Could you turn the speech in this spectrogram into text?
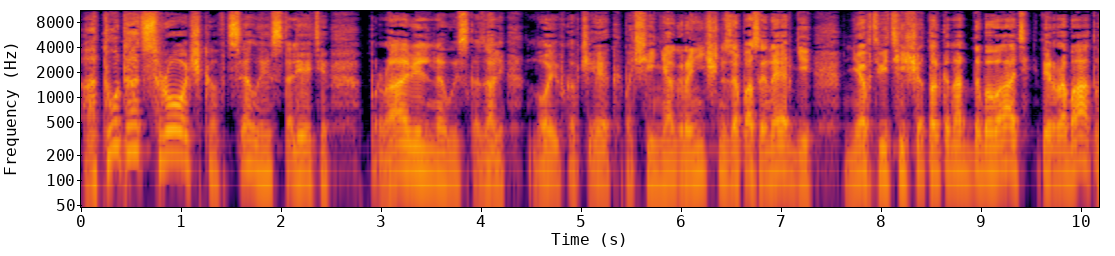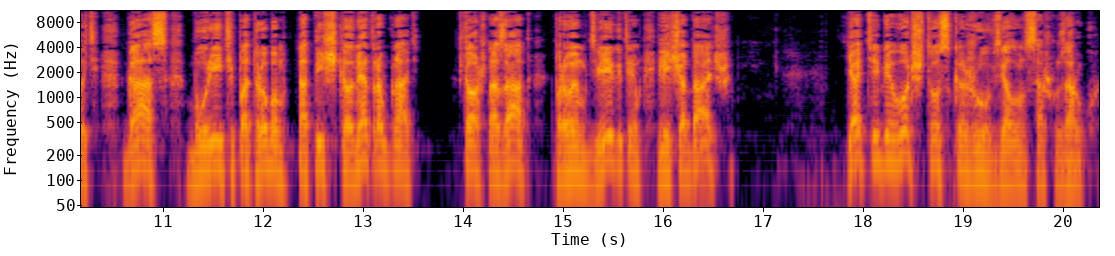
А тут отсрочка в целое столетие. Правильно вы сказали, но и в ковчег почти неограниченный запас энергии. Нефть ведь еще только надо добывать перерабатывать, газ бурить и по трубам на тысячи километров гнать. Что ж, назад, к паровым двигателям или еще дальше. Я тебе вот что скажу, — взял он Сашу за руку.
